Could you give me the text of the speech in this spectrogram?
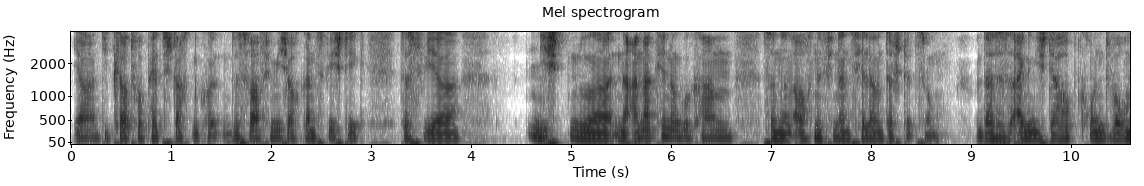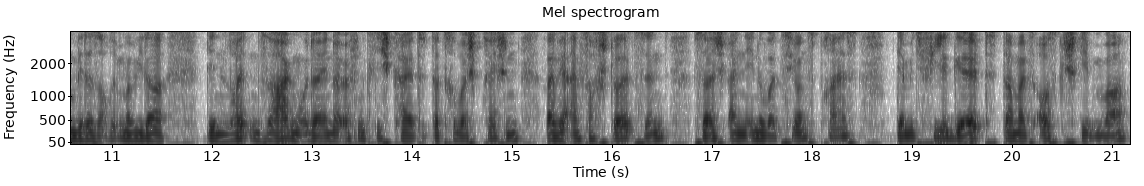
ja, die Cloud for Pets starten konnten. Das war für mich auch ganz wichtig, dass wir nicht nur eine Anerkennung bekamen, sondern auch eine finanzielle Unterstützung. Und das ist eigentlich der Hauptgrund, warum wir das auch immer wieder den Leuten sagen oder in der Öffentlichkeit darüber sprechen, weil wir einfach stolz sind, solch einen Innovationspreis, der mit viel Geld damals ausgeschrieben war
